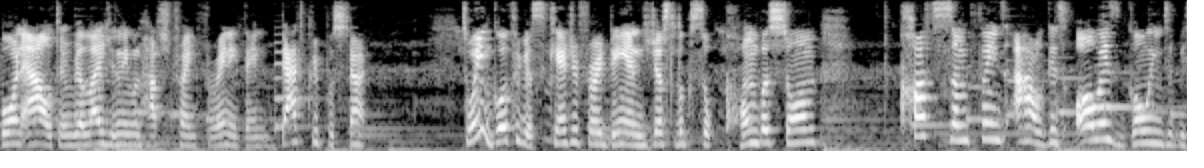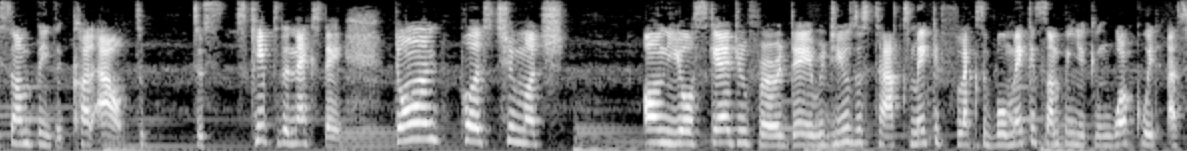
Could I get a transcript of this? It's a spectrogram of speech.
burn out and realize you don't even have strength for anything. That cripples time. So when you go through your schedule for a day and it just looks so cumbersome, cut some things out. There's always going to be something to cut out to to skip to the next day. Don't put too much on your schedule for a day. Reduce the stacks, make it flexible, make it something you can work with as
